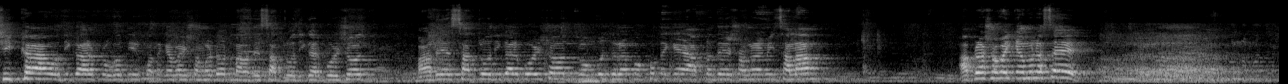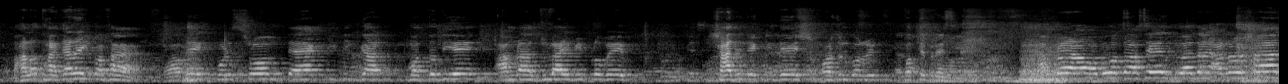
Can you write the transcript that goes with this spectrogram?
শিক্ষা অধিকার প্রগতির পতাকাবাহী সংগঠন বাংলাদেশ ছাত্র অধিকার পরিষদ। বাংলাদেশ ছাত্র অধিকার পরিষদ, রংপুর জেলার পক্ষ থেকে আপনাদের সংগ্রামী সালাম। আপনারা সবাই কেমন আছেন? ভালো থাকারই কথা। অনেক পরিশ্রম, ত্যাগ প্রতিজ্ঞার মধ্য দিয়ে আমরা জুলাই বিপ্লবে স্বাধীন একটি দেশ অর্জন করে- করতে পেরেছি। আপনারা অবগত আছেন দু হাজার আঠারো সাল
